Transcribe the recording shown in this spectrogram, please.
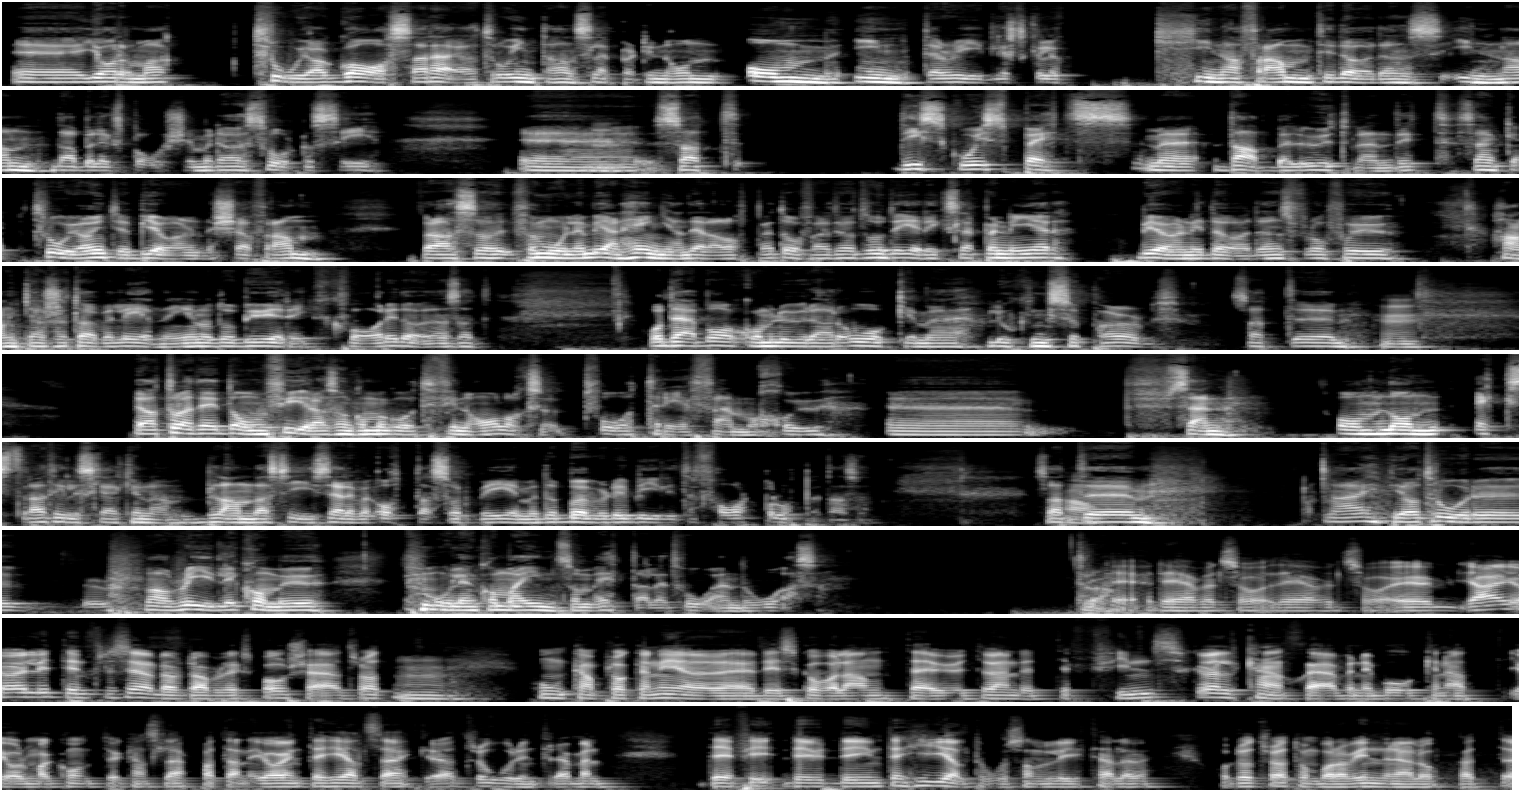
Eh, Jorma tror jag gasar här. Jag tror inte han släpper till någon. Om inte Ridley skulle hinna fram till dödens innan double exposure. Men det är svårt att se. Eh, mm. Så att Disco i spets med double utvändigt. Sen tror jag inte Björn kör fram. För alltså förmodligen blir han hängande hela loppet då. För att jag tror inte Erik släpper ner Björn i dödens. För då får ju han kanske ta över ledningen och då blir Erik kvar i döden. Så att, och där bakom lurar Åke med Looking Superb. Så att... Eh, mm. Jag tror att det är de fyra som kommer gå till final också. Två, tre, fem och sju. Eh, sen om någon extra till ska kunna blandas i så är det väl åtta sorbet, men då behöver det bli lite fart på loppet alltså. Så att... Ja. Eh, nej, jag tror... Eh, ja, Readly kommer ju förmodligen komma in som ett eller två ändå alltså. Tror jag. Det, det, är väl så. Det är väl så. Eh, ja, jag är lite intresserad av double exposure. Jag tror att mm. hon kan plocka ner eh, Disco Volante utvändigt. Det finns väl kanske även i boken att Jorma Kontu kan släppa den. Jag är inte helt säker, jag tror inte det. Men det är, det, det är inte helt osannolikt heller. Och då tror jag att hon bara vinner det här loppet.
